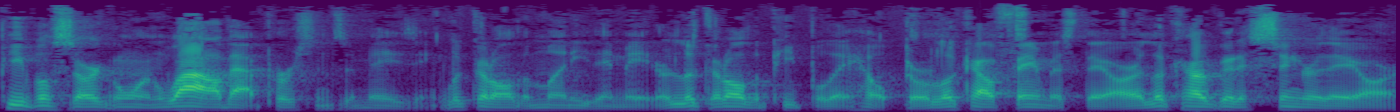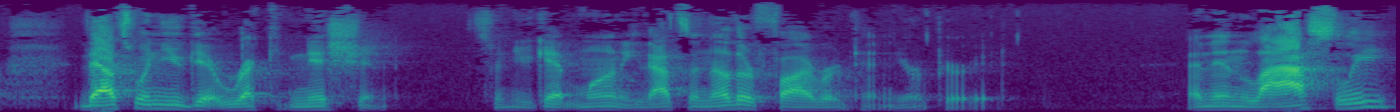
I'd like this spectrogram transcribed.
people start going, wow, that person's amazing. Look at all the money they made, or look at all the people they helped, or look how famous they are, look how good a singer they are. That's when you get recognition. That's when you get money. That's another five or ten year period. And then lastly,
